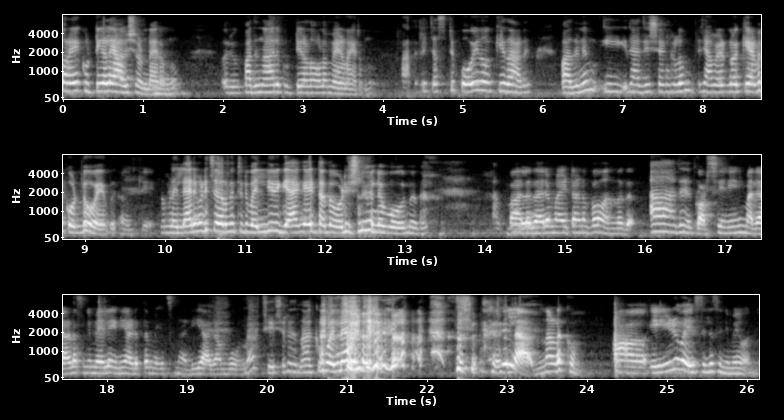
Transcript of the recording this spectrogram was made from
കുറേ കുട്ടികളെ ആവശ്യമുണ്ടായിരുന്നു. ഒരു പതിനാല് കുട്ടികളോളം വേണമായിരുന്നു അപ്പം അതിൽ ജസ്റ്റ് പോയി നോക്കിയതാണ്. അപ്പം അതിനും ഈ രാജേഷ് ശങ്കളും ശ്യാമേട്ടനും ഒക്കെയാണ് കൊണ്ടുപോയത്. നമ്മളെല്ലാവരും കൂടി ചേർന്നിട്ടൊരു വലിയൊരു ഗ്യാങ് ആയിട്ടാണ് ഓഡീഷൻ തന്നെ പോകുന്നത്. ബാലതാരമായിട്ടാണ് ഇപ്പൊ വന്നത്. ആ അതെ കുറച്ച് ഇനി മലയാള സിനിമയിലെ ഇനി അടുത്ത മികച്ച നടിയാകാൻ പോകുന്ന ഇല്ല നടക്കും. ഏഴ് വയസ്സിൽ സിനിമ വന്നു.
